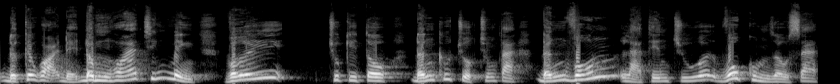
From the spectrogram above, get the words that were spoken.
được kêu gọi để đồng hóa chính mình với Chúa Kitô đấng cứu chuộc chúng ta, đấng vốn là Thiên Chúa vô cùng giàu sang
